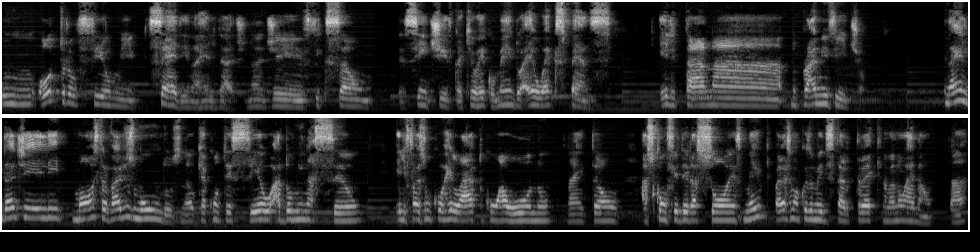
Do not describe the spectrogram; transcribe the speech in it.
Um outro filme, série na realidade, né, de ficção científica que eu recomendo é o Expanse. Ele tá na, no Prime Video. Na realidade, ele mostra vários mundos, né, o que aconteceu, a dominação. Ele faz um correlato com a ONU, né, então as confederações, meio que parece uma coisa meio de Star Trek, mas não é não, tá?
